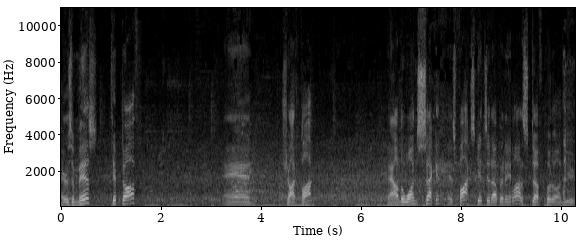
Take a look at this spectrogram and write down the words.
There's a miss. Tipped off. And shot clock down to one second as Fox gets it up and in. A lot of stuff put on you.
